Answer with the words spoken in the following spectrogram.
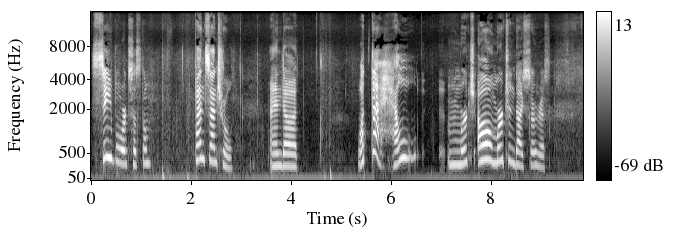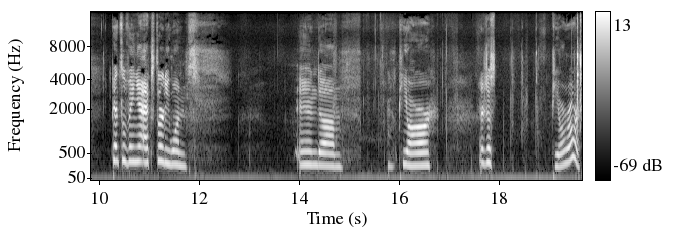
Seaboard system. Penn Central. And, uh, what the hell? Merch. Oh, merchandise service. Pennsylvania X31s. And, um, PRR. They're just PRR.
